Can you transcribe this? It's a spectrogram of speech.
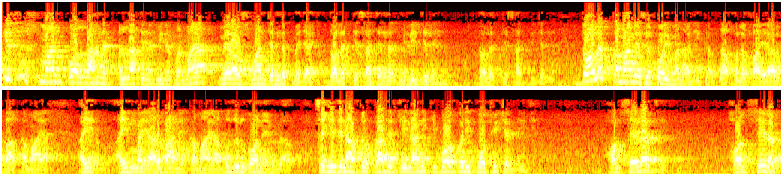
اس عثمان کو اللہ نے، اللہ کے نبی نے فرمایا، میرا عثمان جنت میں جائے گا۔ دولت کے ساتھ جنت ملی کہ نہیں؟ دولت کے ساتھ بھی جنت دولت کمانے سے کوئی منع نہیں کرتا۔ خلفا اربا کمایا ام اربا نے کمایا، بزرگوں نے، سیدنا عبد القادر جیلانی کی بہت بڑی کوتھی چلتی تھی۔ ہول سیلر تھے۔ ہول سیلر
